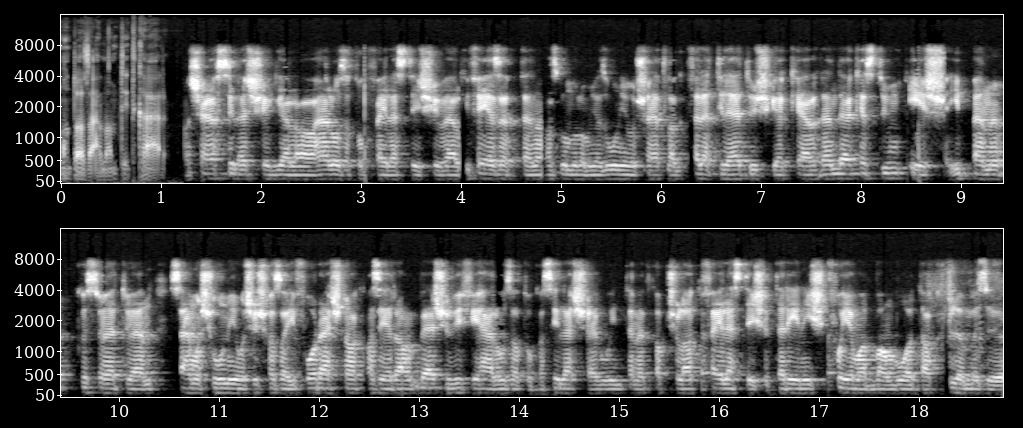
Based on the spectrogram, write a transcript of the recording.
mondta az államtitkár a sávszélességgel, a hálózatok fejlesztésével kifejezetten azt gondolom, hogy az uniós átlag feletti lehetőségekkel rendelkeztünk, és éppen köszönhetően számos uniós és hazai forrásnak azért a belső wifi hálózatok, a szélesságú internet kapcsolat fejlesztése terén is folyamatban voltak különböző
